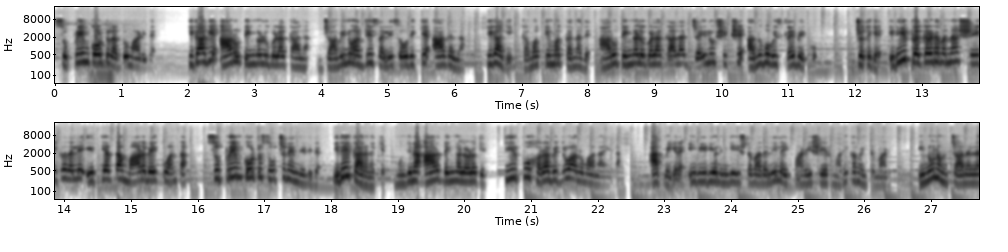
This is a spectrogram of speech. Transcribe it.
ಸುಪ್ರೀಂ ಕೋರ್ಟ್ ರದ್ದು ಮಾಡಿದೆ. ಹೀಗಾಗಿ ಆರು ತಿಂಗಳುಗಳ ಕಾಲ ಜಾಮೀನು ಅರ್ಜಿ ಸಲ್ಲಿಸೋದಿಕ್ಕೆ ಆಗಲ್ಲ. ಹೀಗಾಗಿ ಕಮಕ್ಕಿಮಕ್ ಅನ್ನದೆ ಆರು ತಿಂಗಳುಗಳ ಕಾಲ ಜೈಲು ಶಿಕ್ಷೆ ಅನುಭವಿಸಲೇಬೇಕು. ಜೊತೆಗೆ ಇಡೀ ಪ್ರಕರಣವನ್ನ ಶೀಘ್ರದಲ್ಲೇ ಇತ್ಯರ್ಥ ಮಾಡಬೇಕು ಅಂತ ಸುಪ್ರೀಂ ಕೋರ್ಟ್ ಸೂಚನೆ ನೀಡಿದೆ. ಇದೇ ಕಾರಣಕ್ಕೆ ಮುಂದಿನ ಆರು ತಿಂಗಳೊಳಗೆ ತೀರ್ಪು ಹೊರಬಿದ್ರೂ ಅನುಮಾನ ಇಲ್ಲ. ಆತ್ಮೀಯರೇ, ಈ ವಿಡಿಯೋ ನಿಮಗೆ ಇಷ್ಟವಾದಲ್ಲಿ ಲೈಕ್ ಮಾಡಿ, ಶೇರ್ ಮಾಡಿ, ಕಮೆಂಟ್ ಮಾಡಿ. ಇನ್ನೂ ನಮ್ಮ ಚಾನೆಲ್ನ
